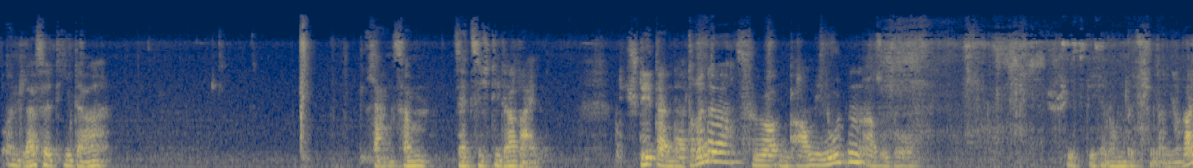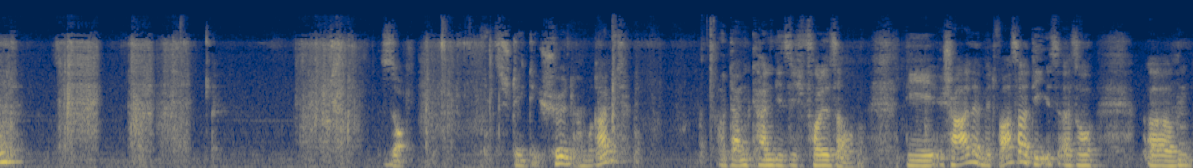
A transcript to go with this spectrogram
und lasse die da langsam setze ich die da rein. Die steht dann da drinnen für ein paar Minuten, also so, ich schiebe die hier noch ein bisschen an den Rand. So, jetzt steht die schön am Rand und dann kann die sich vollsaugen. Die Schale mit Wasser, die ist also, ähm,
